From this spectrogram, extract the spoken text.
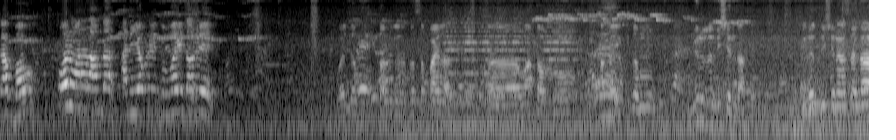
का भाऊ कोण होणार आमदार? आणि एवढी धुमाई चालू आहे. वैजापूर तालुक्याचं तसं पाहिलं वातावरण आता एकदम विरुद्ध दिशेने जाते. विरुद्ध दिशेने असं का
